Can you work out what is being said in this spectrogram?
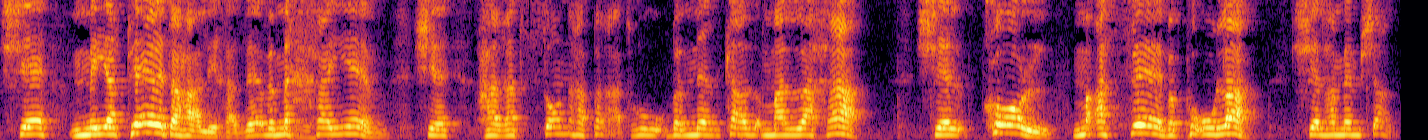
שמייתר את ההליך הזה ומחייב שהרצון הפרט הוא במרכז מלאכה של כל מעשה ופעולה של הממשל.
